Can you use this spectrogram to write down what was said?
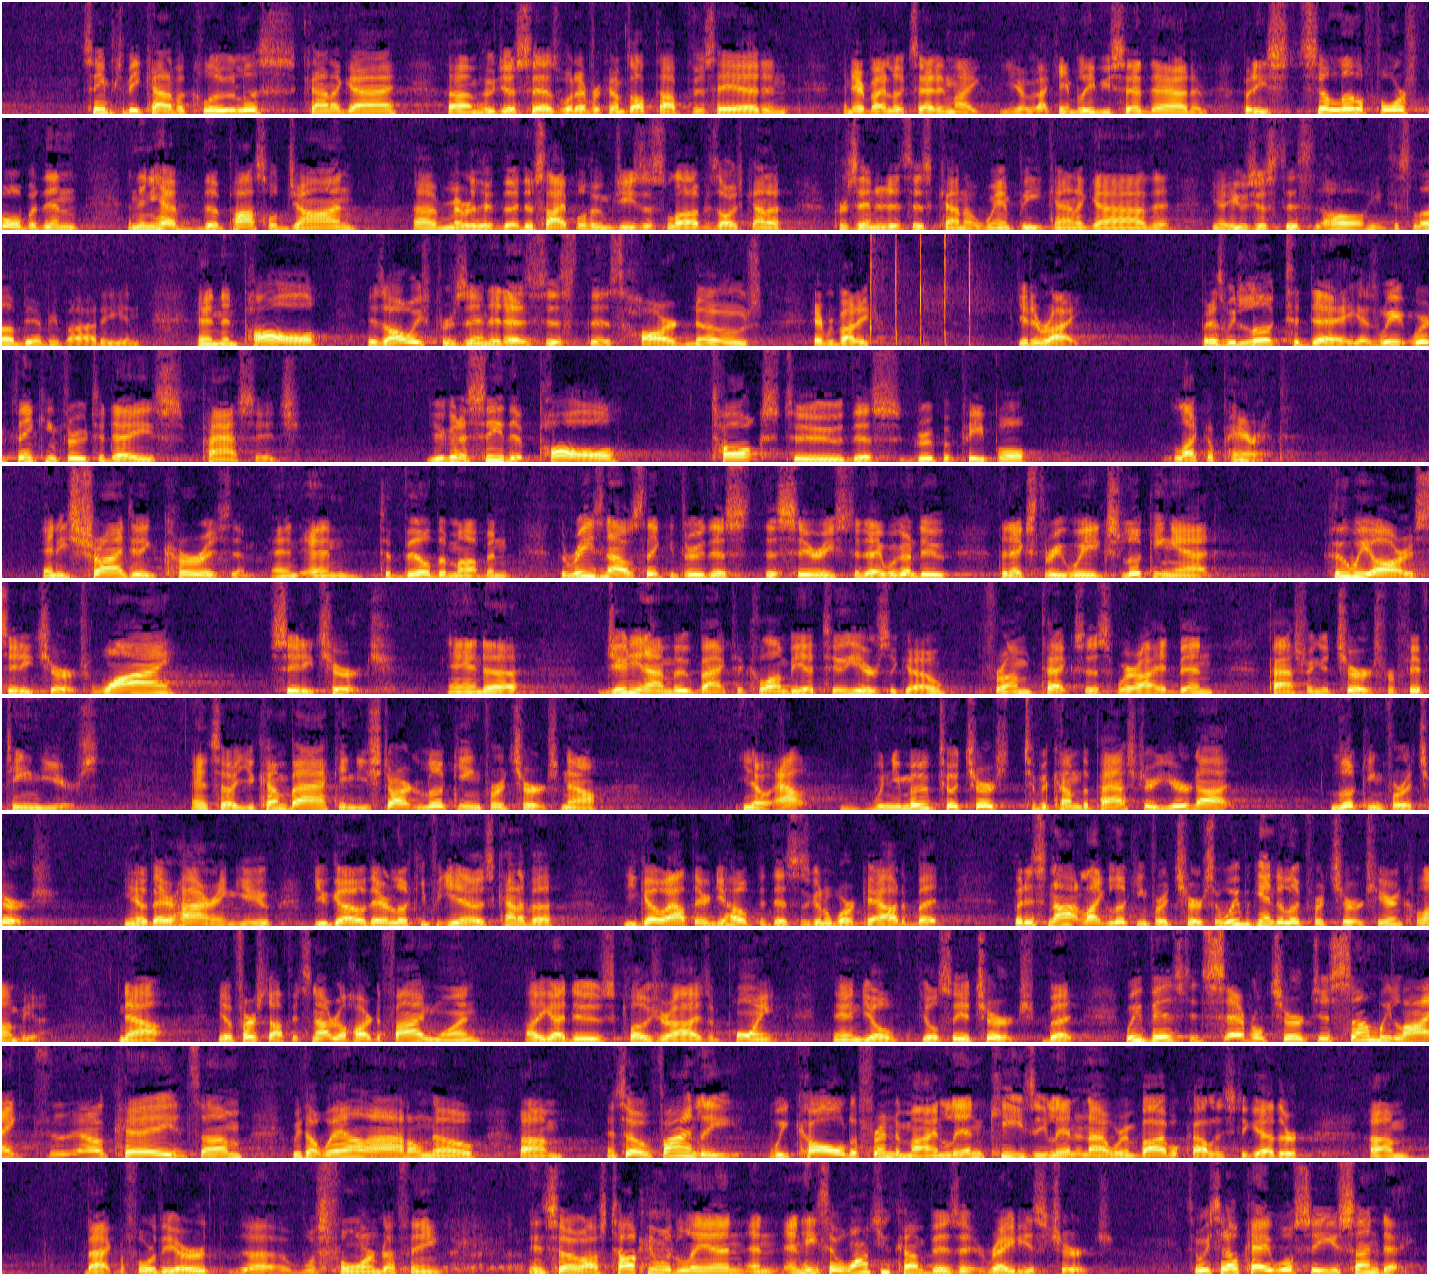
seems to be kind of a clueless kind of guy um, who just says whatever comes off top of his head and, and everybody looks at him like, you know, I can't believe you said that. And, but he's still a little forceful, but then, and then you have the apostle John, uh, remember the, the disciple whom Jesus loved is always kind of presented as this kind of wimpy kind of guy that, you know, he was just this, oh, he just loved everybody. And, and then Paul is always presented as just this hard nosed, everybody get it right. But as we look today, as we, we're thinking through today's passage, you're going to see that Paul talks to this group of people like a parent. And he's trying to encourage them and, and to build them up. And the reason I was thinking through this, this series today, we're going to do the next three weeks looking at who we are as City Church. Why City Church? And uh, Judy and I moved back to Columbia two years ago from Texas, where I had been pastoring a church for 15 years. And so you come back and you start looking for a church. Now, you know, out when you move to a church to become the pastor, you're not looking for a church. You know, they're hiring you. You go, they're looking for, you know, it's kind of a, you go out there and you hope that this is going to work out, but, but it's not like looking for a church. So we began to look for a church here in Columbia. Now, you know, first off, it's not real hard to find one. All you got to do is close your eyes and point, and you'll, you'll see a church. But we visited several churches. Some we liked, okay, and some we thought, well, I don't know. Um, and so finally, we called a friend of mine, Lynn Kesey. Lynn and I were in Bible college together um, back before the earth uh, was formed, I think. And so I was talking with Lynn, and, and he said, well, Why don't you come visit Radius Church? So we said, Okay, we'll see you Sunday.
